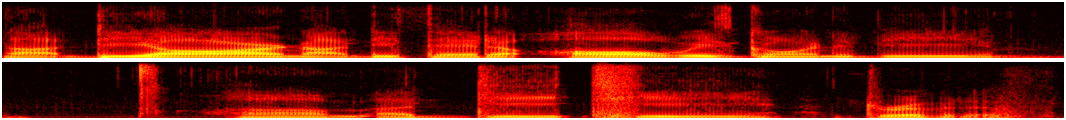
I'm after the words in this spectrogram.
not dr, not d theta, always going to be um, a dt derivative.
